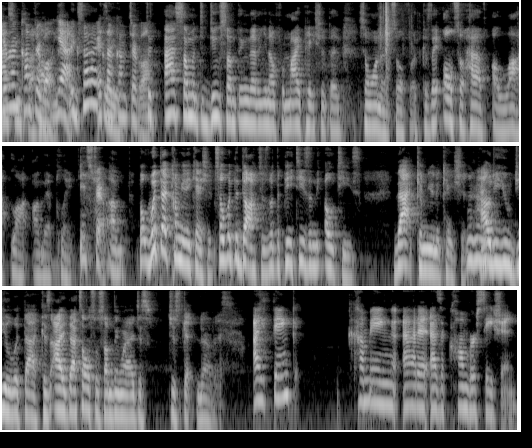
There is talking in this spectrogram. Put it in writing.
You're uncomfortable. Yeah. exactly. It's uncomfortable. To ask someone to do something that you know for my patient and so on and so forth because they also have a lot, lot on their plate. It's true. Um, but with that communication, so with the doctors, with the PTs and the OTs, that communication, Mm-hmm. how do you deal with that? Because I that's also something where I just just get nervous. I think coming at it as a conversation,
